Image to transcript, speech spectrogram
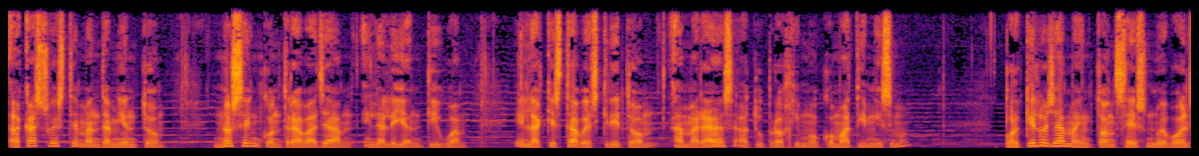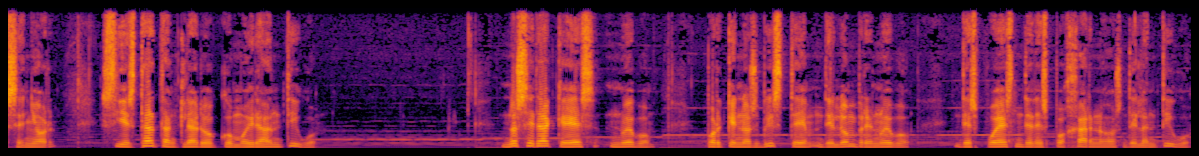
¿acaso este mandamiento no se encontraba ya en la ley antigua en la que estaba escrito, amarás a tu prójimo como a ti mismo? ¿Por qué lo llama entonces nuevo el Señor si está tan claro como era antiguo? ¿No será que es nuevo porque nos viste del hombre nuevo después de despojarnos del antiguo?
